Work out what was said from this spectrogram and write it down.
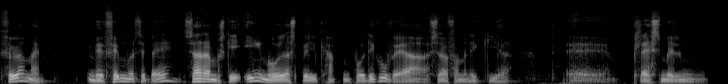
fører man, med fem minutter tilbage, så er der måske en måde at spille kampen på. Det kunne være at sørge for, at man ikke giver øh, plads mellem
